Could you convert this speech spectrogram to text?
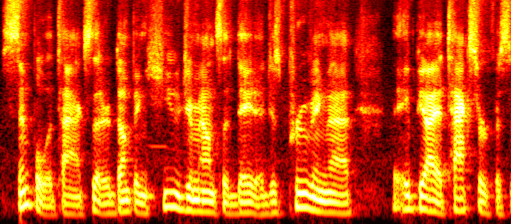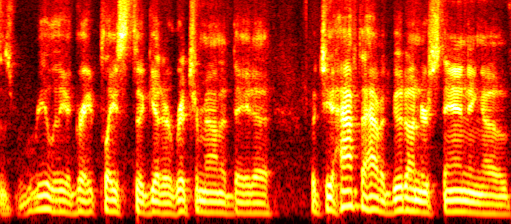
simple attacks that are dumping huge amounts of data, just proving that the API attack surface is really a great place to get a rich amount of data. But you have to have a good understanding of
